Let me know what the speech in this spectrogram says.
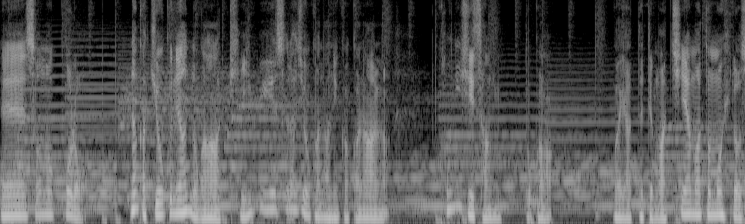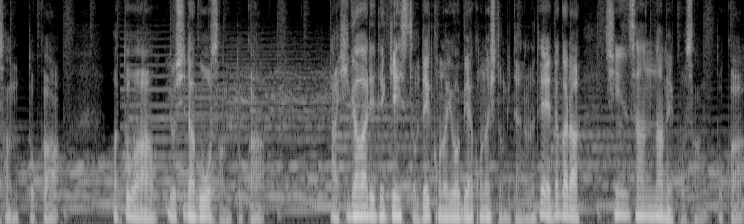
えー、その頃、なんか記憶にあるのが TBS ラジオか何かかな、小西さんとかがやってて、町山智博さんとか、あとは吉田剛さんとか、あ日替わりでゲストでこの曜日はこの人みたいなので、だから、新さんなめこさんとか、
